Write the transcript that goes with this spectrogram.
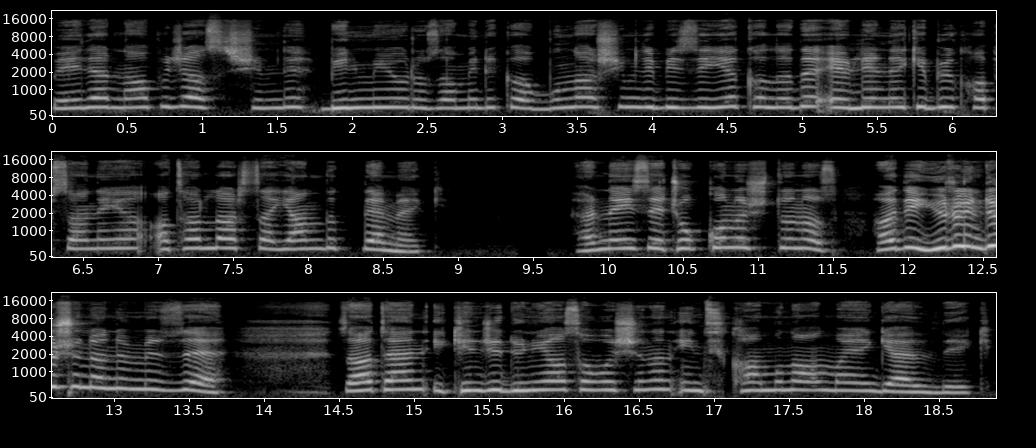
Beyler ne yapacağız şimdi? Bilmiyoruz Amerika. Bunlar şimdi bizi yakaladı. Evlerindeki büyük hapishaneye atarlarsa yandık demek. Her neyse çok konuştunuz. Hadi yürüyün düşün önümüze. Zaten 2. Dünya Savaşı'nın intikamını almaya geldik.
